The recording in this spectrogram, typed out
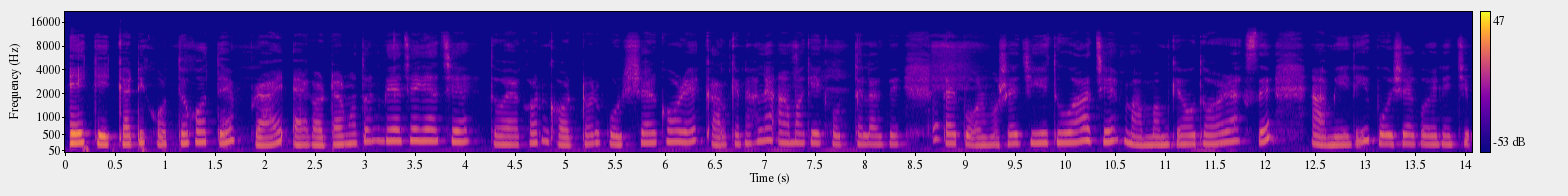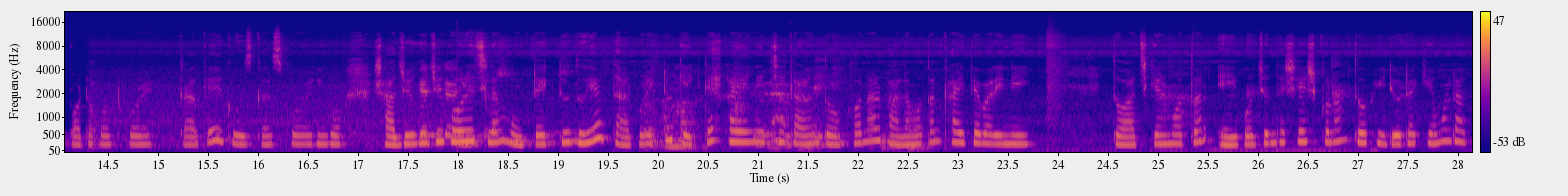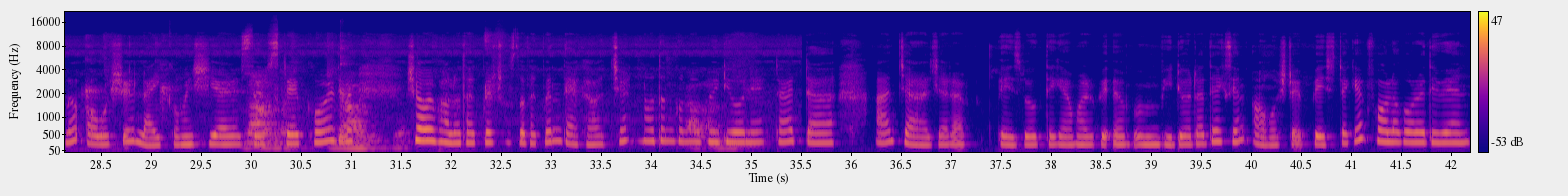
এই কেক কাটি করতে করতে প্রায় এগারোটার মতন বেজে গেছে। তো এখন ঘরটর পরিষ্কার করে কালকে না হলে আমাকে করতে লাগবে। তাই পরমশাই যেহেতু আছে, মাম্মামকেও ধরে রাখছে। আমি এদিকে পরিষ্কার করে নিচ্ছি পটাপট করে। কালকে গুছ গাছ করে নিব। সাজুগুজু করেছিলাম, মুখটা একটু ধুয়ে তারপর একটু কেকটা খাইয়ে নিচ্ছি, কারণ তখন আর ভালো মতন খাইতে পারিনি। তো আজকের মতন এই পর্যন্ত শেষ করলাম। তো ভিডিওটা কেমন লাগল অবশ্যই লাইক কমেন্ট শেয়ার সাবস্ক্রাইব করে দেবেন। সবাই ভালো থাকবেন সুস্থ থাকবেন। দেখা হচ্ছে নতুন কোনো ভিডিও নিয়ে। টাটা। আর যারা যারা ফেসবুক থেকে আমার ভিডিওটা দেখছেন অবশ্যই পেজটাকে ফলো করে দিবেন।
